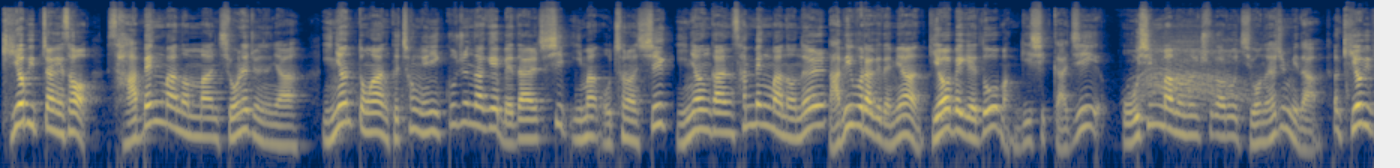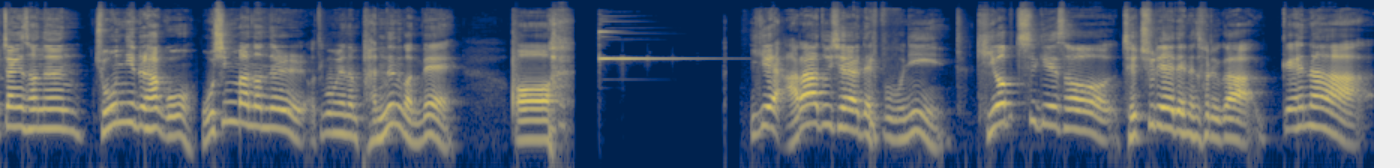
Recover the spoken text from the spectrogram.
기업 입장에서 400만 원만 지원해 주느냐? 2년 동안 그 청년이 꾸준하게 매달 12만 5천 원씩 2년간 300만 원을 납입을 하게 되면 기업에게도 만기 시까지 50만 원을 추가로 지원을 해줍니다. 기업 입장에서는 좋은 일을 하고 50만 원을 어떻게 보면 받는 건데 어 이게 알아두셔야 될 부분이 기업 측에서 제출해야 되는 서류가 꽤나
